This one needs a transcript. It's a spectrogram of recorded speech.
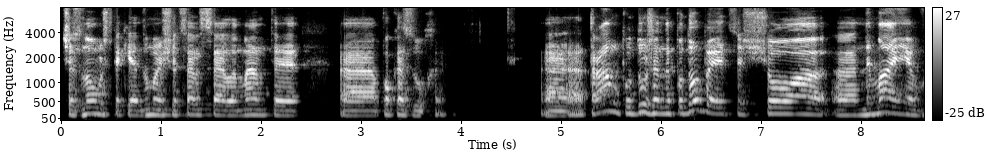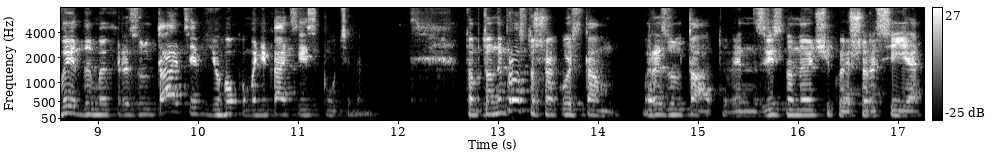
Чи знову ж таки, я думаю, що це все елементи е, показухи. Е, Трампу дуже не подобається, що е, немає видимих результатів його комунікації з Путіним. Тобто, не просто що якось там результату. Він, звісно, не очікує, що Росія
